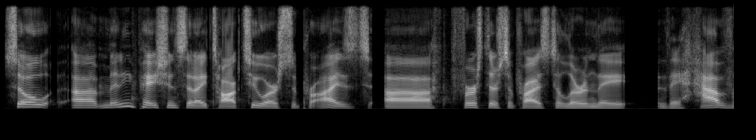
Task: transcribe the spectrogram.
So uh, many patients that I talk to are surprised. Uh, first, they're surprised to learn they they have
